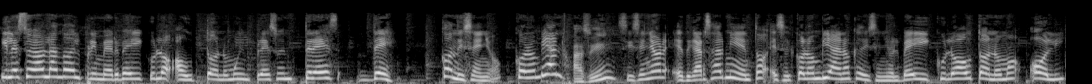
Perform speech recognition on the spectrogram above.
Y le estoy hablando del primer vehículo autónomo impreso en 3D. Con diseño colombiano. ¿Ah, sí? Sí, señor. Edgar Sarmiento es el colombiano que diseñó el vehículo autónomo Oli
